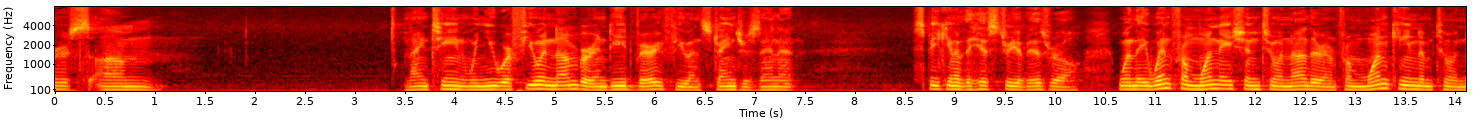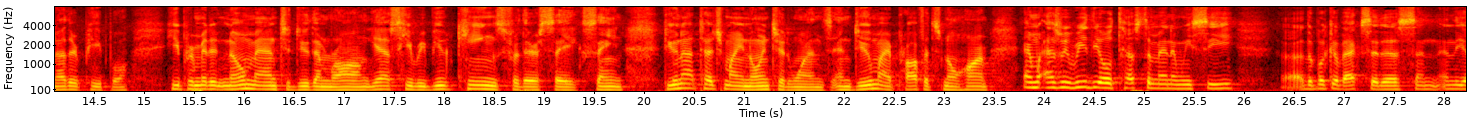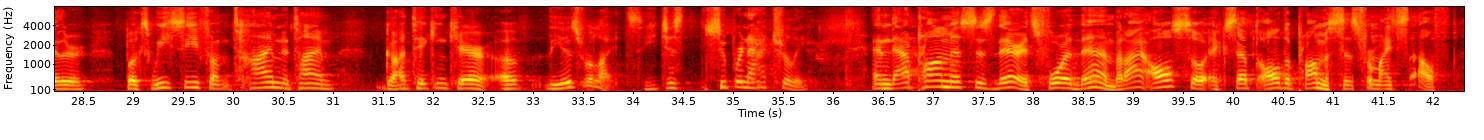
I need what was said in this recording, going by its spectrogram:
Verse um, 19 when you were few in number, indeed very few, and strangers in it. speaking of the history of Israel, when they went from one nation to another and from one kingdom to another people, he permitted no man to do them wrong. Yes, he rebuked kings for their sake, saying, Do not touch my anointed ones and do my prophets no harm. And as we read the Old Testament and we see uh, the book of Exodus and, and the other books, we see from time to time God taking care of the Israelites. He just supernaturally. And that promise is there, it's for them. But I also accept all the promises for myself.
